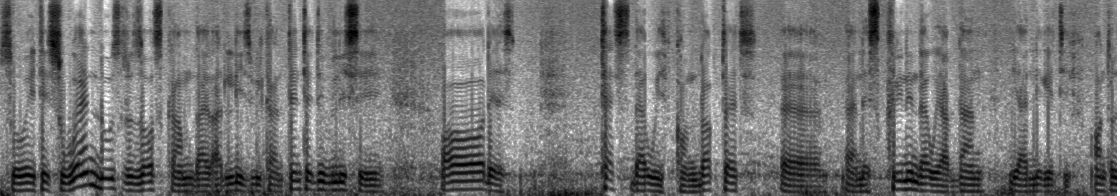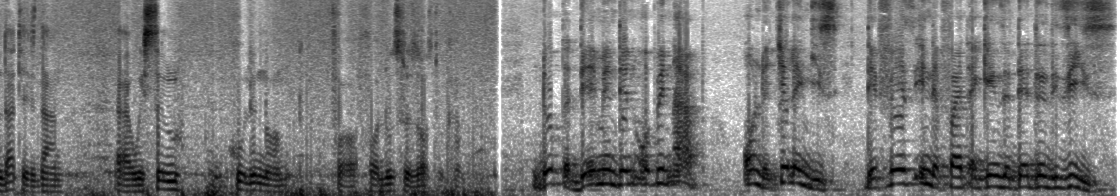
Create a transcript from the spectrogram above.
So it is when those results come that at least we can tentatively say all the tests that we've conducted uh, and the screening that we have done, they are negative. Until that is done, uh, we're still holding on for, for those results to come. Dr. Damien then opened up on the challenges they face in the fight against the deadly disease.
